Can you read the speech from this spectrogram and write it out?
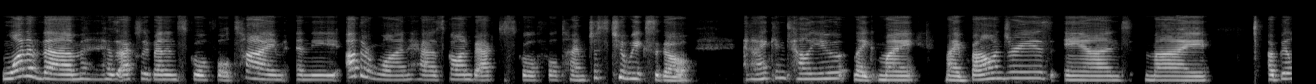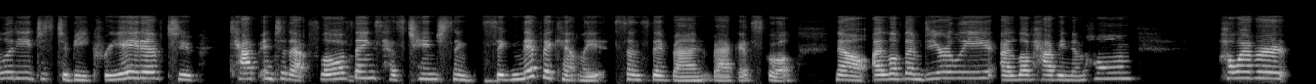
One of them has actually been in school full time and the other one has gone back to school full time just two weeks ago. And I can tell you like my, my boundaries and my ability just to be creative, to tap into that flow of things has changed significantly since they've been back at school. Now, I love them dearly. I love having them home. However,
